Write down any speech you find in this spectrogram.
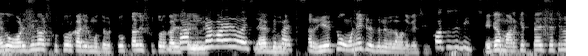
একদম অরিজিনাল সুতোর কাজের মধ্যে টোটালি সুতোর কাজের বা মিনা করা রয়েছে দেখতে পাচ্ছি। আর রেটও অনেক রিজনেবল আমাদের কাছে। দিচ্ছে? এটা মার্কেট প্রাইস ছিল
